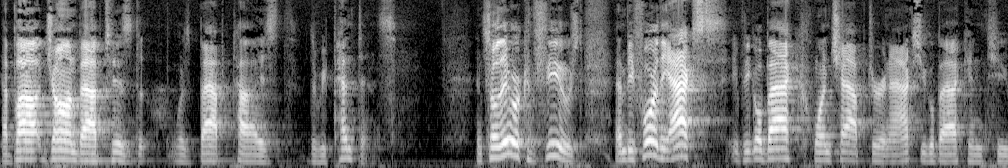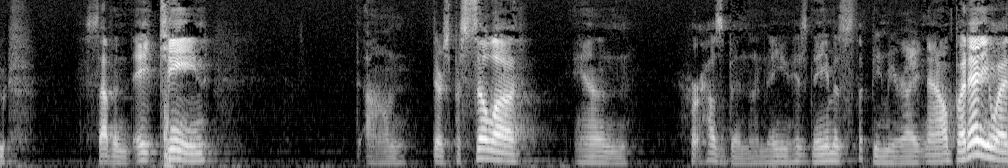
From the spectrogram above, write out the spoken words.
about John baptized was baptized the repentance. And so they were confused. And before the Acts, if you go back one chapter in Acts, you go back into 718, um, there's Priscilla and her husband. I mean, his name is slipping me right now. But anyway,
